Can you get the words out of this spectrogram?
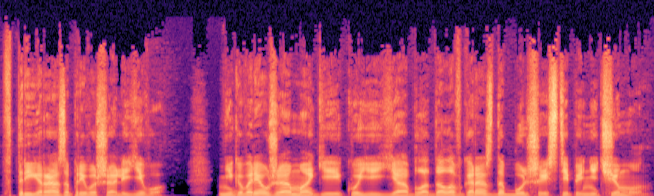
в три раза превышали его. Не говоря уже о магии, коей я обладала в гораздо большей степени, чем он.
